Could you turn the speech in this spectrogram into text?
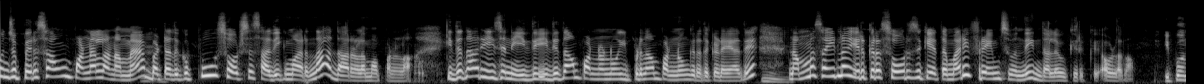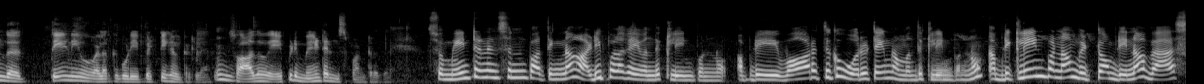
கொஞ்சம் பெருசாகவும் பண்ணலாம் நம்ம பட் அதுக்கு பூ சோர்சஸ் அதிகமாக இருந்தால் தாராளமாக பண்ணலாம். இதுதான் ரீசன் இது இதுதான் பண்ணணும் இப்படி தான் பண்ணணுங்கிறது கிடையாது. நம்ம சைடில் இருக்கிற சோர்ஸுக்கு ஏற்ற மாதிரி ஃப்ரேம்ஸ் வந்து இந்த அளவுக்கு இருக்கு. அவ்வளோதான் இப்போ இந்த தேனி வளர்க்கக்கூடிய பெட்டிகள் இருக்குல்ல. ஸோ அதை எப்படி மெயின்டெனன்ஸ் பண்றது? ஸோ மெயின்டெனன்ஸ்னு பார்த்தீங்கன்னா அடிப்பலகை வந்து க்ளீன் பண்ணணும் அப்படி வாரத்துக்கு ஒரு டைம் நம்ம வந்து க்ளீன் பண்ணணும் அப்படி க்ளீன் பண்ணாமல் விட்டோம் அப்படின்னா வேக்ஸ்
